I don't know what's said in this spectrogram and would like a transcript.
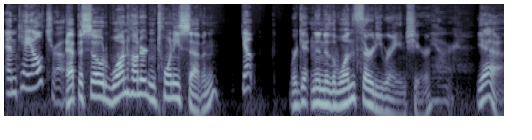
MK Ultra. Episode 127. Yep. We're getting into the 130 range here. We are. Yeah.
